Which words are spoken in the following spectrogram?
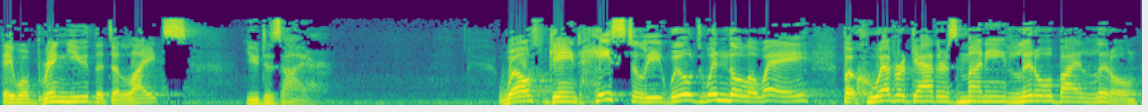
They will bring you the delights you desire. Wealth gained hastily will dwindle away, but whoever gathers money little by little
